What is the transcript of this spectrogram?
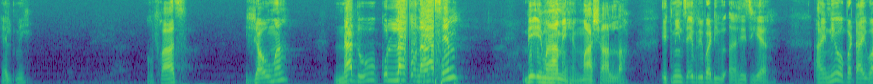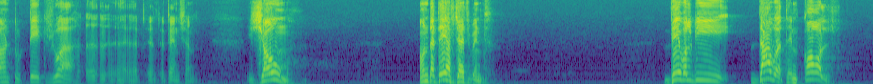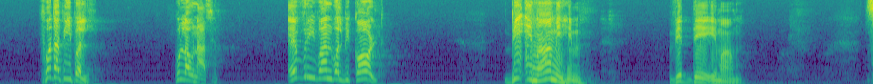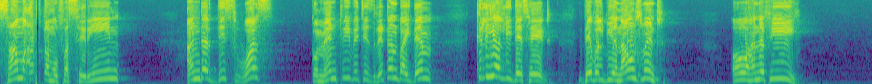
help me حفاظ يوم ندعو كل أناس بإمامهم ما شاء الله it means everybody is here I knew but I want to take your uh, attention يوم on the day of judgment. There will be dawat and call for the people. Kullau Nasir. Everyone will be called. Be imamihim with the imam. Some of the mufassirin under this verse commentary which is written by them clearly they said there will be announcement oh hanafi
